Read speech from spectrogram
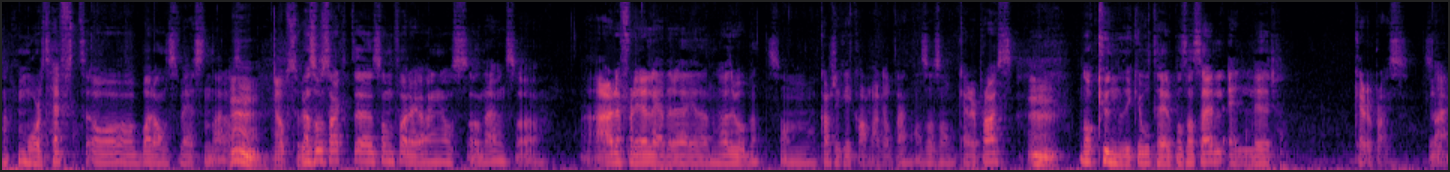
målteft og bare hans vesen der. Altså. Mm, Men som sagt, eh, som forrige gang også nevnt, så er det flere ledere i den garderoben som kanskje ikke kan være kaptein. Altså som Carey Price. Mm. Nå kunne de ikke votere på seg selv eller Carey Price. Så, Nei.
